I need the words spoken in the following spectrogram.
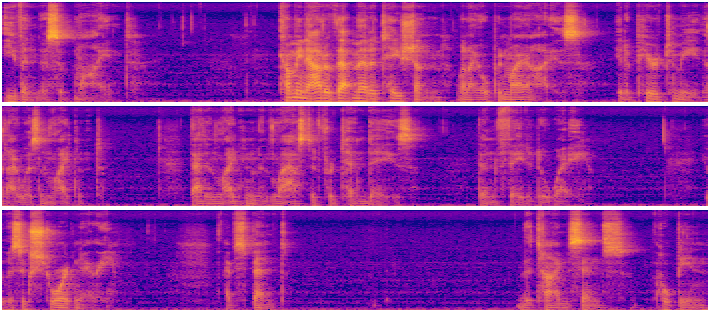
evenness of mind. Coming out of that meditation, when I opened my eyes, it appeared to me that I was enlightened. That enlightenment lasted for 10 days, then faded away. It was extraordinary. I've spent the time since hoping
